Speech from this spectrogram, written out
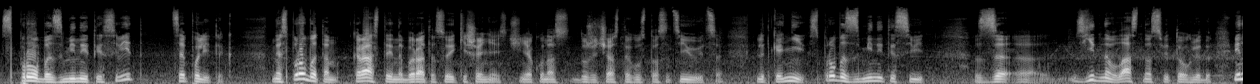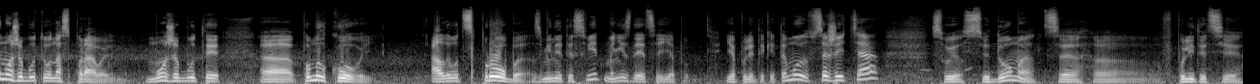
Спроба змінити світ це політика. Не спроба там красти і набирати в свої кишені, як у нас дуже часто густо асоціюється. Політика ні, спроба змінити світ з, е, згідно власного світогляду. Він може бути у нас правильним, може бути е, помилковий. Але от спроба змінити світ, мені здається, є, є політики. Тому все життя своє свідоме, це е, в політиці е,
